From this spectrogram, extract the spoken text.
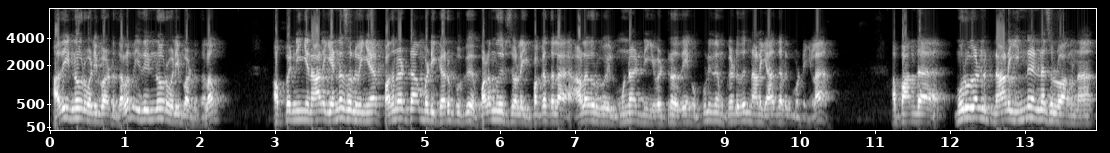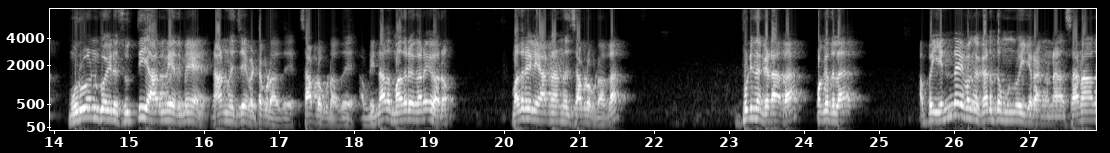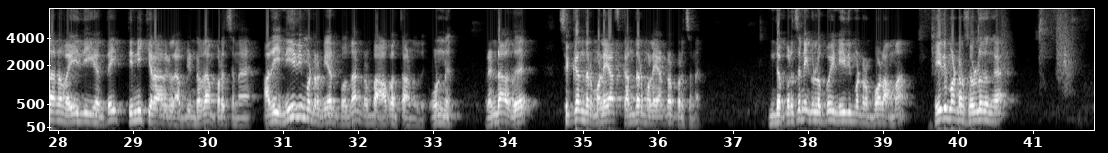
அது இன்னொரு வழிபாட்டு தளம் இது இன்னொரு வழிபாட்டு தளம் அப்போ நீங்கள் நாளைக்கு என்ன சொல்லுவீங்க? பதினெட்டாம் படி கருப்புக்கு பழமுதிர் சோலைக்கு பக்கத்தில் அழகர் கோயில் முன்னாடி நீங்கள் வெட்டுறது எங்கள் புனிதம் கெடுதுன்னு நாளைக்கு யாரும் தடுக்க மாட்டீங்களா? அப்போ அந்த முருகனுக்கு நாளைக்கு இன்னும் என்ன சொல்லுவாங்கன்னா முருகன் கோயிலை சுற்றி யாருமே எதுவுமே நான்வெஜ்ஜே வெட்டக்கூடாது சாப்பிடக்கூடாது அப்படின்னா அது மதுரை வரையும் வரும். மதுரையில் யார் நான்வெஜ் சாப்பிடக்கூடாதா? புனிதம் கெடாதா? பக்கத்தில். அப்போ என்ன இவங்க கருத்தை முன்வைக்கிறாங்கன்னா சனாதன வைதிகத்தை திணிக்கிறார்கள் அப்படின்றதான் பிரச்சனை. அதை நீதிமன்றம் ஏற்பது தான் ரொம்ப ஆபத்தானது. ஒன்று ரெண்டாவது சிக்கந்தர் மலையா ஸ்கந்தர் மலையான்ற பிரச்சனை. இந்த பிரச்சனைக்குள்ளே போய் நீதிமன்றம் போகலாமா நீதிமன்றம் சொல்லுதுங்க.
